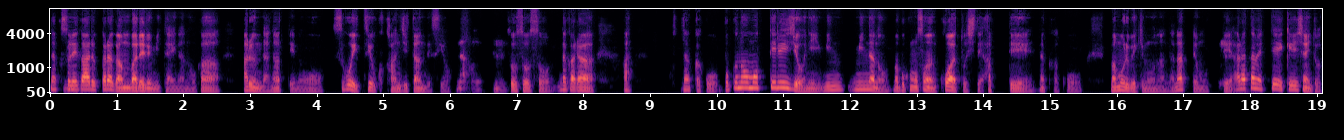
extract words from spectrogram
なんかそれがあるから頑張れるみたいなのがあるんだなっていうのを、すごい強く感じたんですよ。なるほど。うんそうそうそう。だから、あ、なんかこう、僕の思ってる以上にみんみんなの、まあ、僕もそうなのコアとしてあって、なんかこう、守るべきものなんだなって思って、改めて経営者にとっ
